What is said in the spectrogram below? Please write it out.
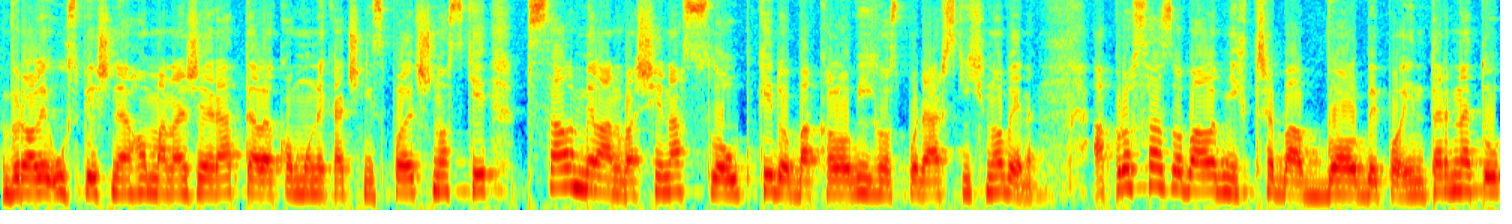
V roli úspěšného manažera telekomunikační společnosti psal Milan Vašina sloupky do bakalových hospodářských novin a prosazoval v nich třeba volby po internetu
